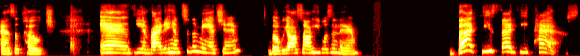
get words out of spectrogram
as a coach and he invited him to the mansion, but we all saw he wasn't there. But he said he passed.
